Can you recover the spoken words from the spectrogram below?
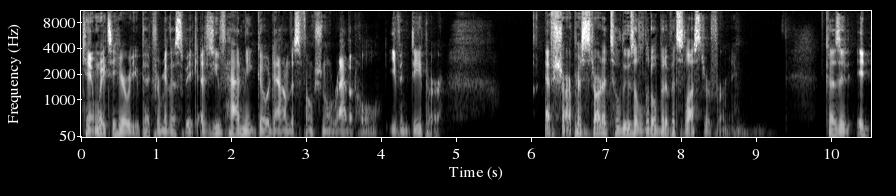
can't wait to hear what you pick for me this week. As you've had me go down this functional rabbit hole even deeper, F sharp has started to lose a little bit of its luster for me because it it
